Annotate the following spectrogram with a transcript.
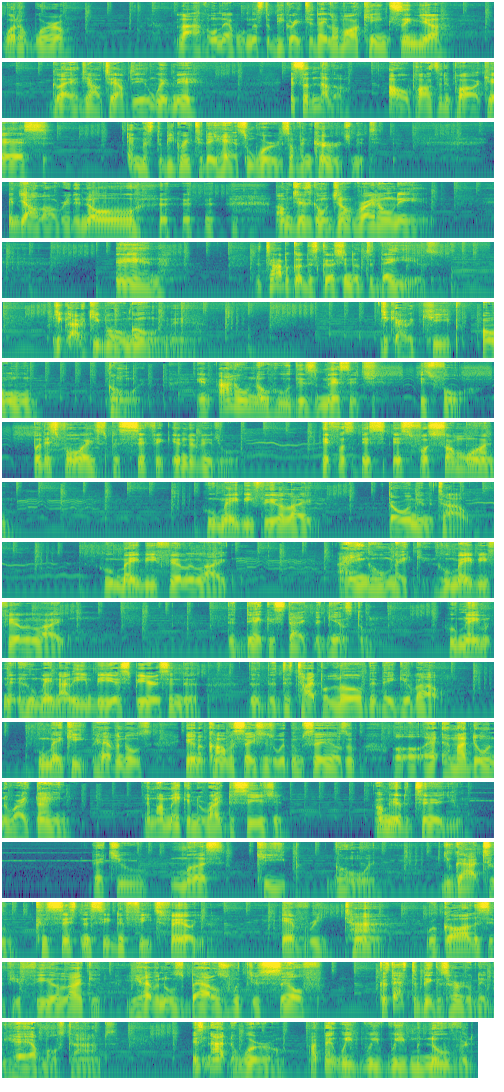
What up, world? Live on that with Mr. Be Great today, Lamar King Sr. Glad y'all tapped in with me. It's another all positive podcast. And Mr. Be Great today has some words of encouragement. And y'all already know I'm just gonna jump right on in. And the topic of discussion of today is you gotta keep on going, man. You gotta keep on going. And I don't know who this message is for, but it's for a specific individual. It was, it's, it's for someone who maybe feel like throwing in the towel, who may be feeling like I ain't gonna make it, who may be feeling like the deck is stacked against them, who may who may not even be experiencing the the, the, the type of love that they give out, who may keep having those inner conversations with themselves of, uh, uh, am I doing the right thing? Am I making the right decision? I'm here to tell you that you must keep going. You got to. Consistency defeats failure every time, regardless if you feel like it, you're having those battles with yourself, because that's the biggest hurdle that we have most times. It's not the world. I think we we we've maneuvered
